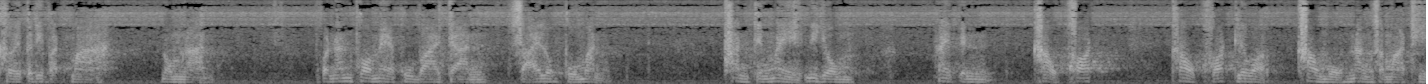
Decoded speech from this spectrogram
เคยปฏิบัติมานมนาน เพราะนั้นพ่อแม่ครูบาอาจารย์สายหลวงปู่มั่น ท่านจึงไม่นิยมให้เป็นเข้าคอร์สเข้าคอร์สเรียกว่า เข้าหมู่นั่งสมาธิ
